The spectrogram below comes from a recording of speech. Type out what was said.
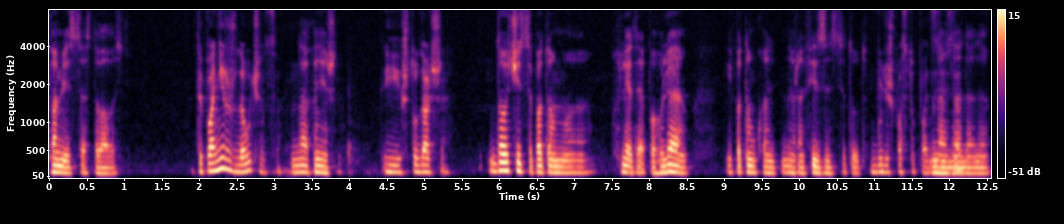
два месяца оставалось. Ты планируешь доучиться? Да, конечно. И что дальше? Доучиться потом, э, лето я погуляю, и потом, наверное, физинститут. Будешь поступать Да, здесь, да, да, да.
